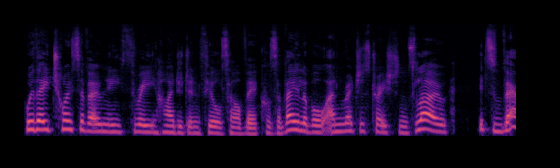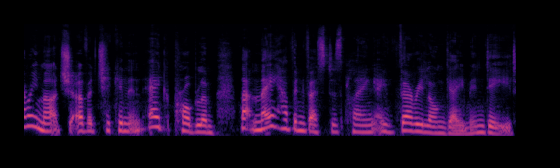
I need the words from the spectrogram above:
with a choice of only three hydrogen fuel cell vehicles available and registrations low, it's very much of a chicken and egg problem that may have investors playing a very long game indeed.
